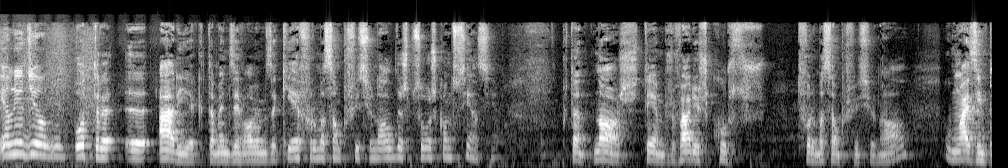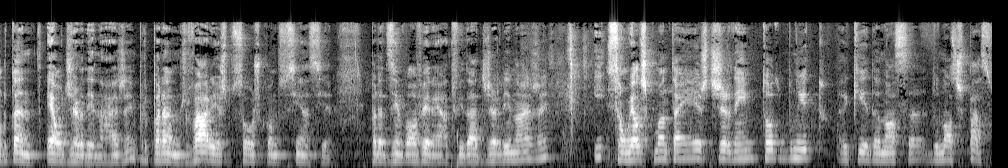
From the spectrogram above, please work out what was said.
Ele e o Diogo. Outra uh, área que também desenvolvemos aqui é a formação profissional das pessoas com deficiência. Portanto, nós temos vários cursos de formação profissional. O mais importante é o de jardinagem. Preparamos várias pessoas com deficiência para desenvolverem a atividade de jardinagem e são eles que mantêm este jardim todo bonito aqui da nossa, do nosso espaço.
